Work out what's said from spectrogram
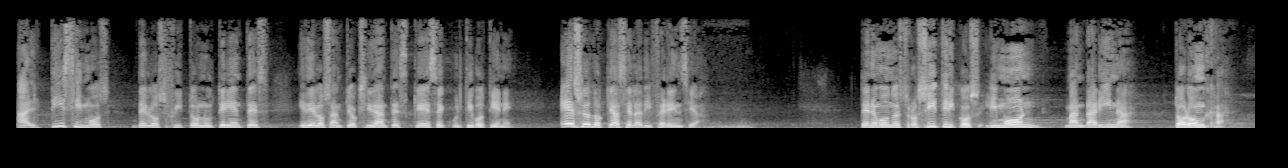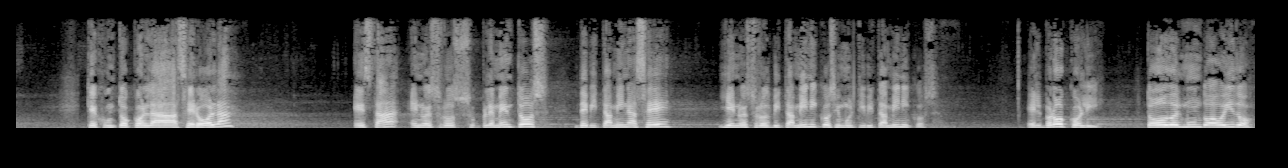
altísimos de los fitonutrientes y de los antioxidantes que ese cultivo tiene. Eso es lo que hace la diferencia. Tenemos nuestros cítricos, limón, mandarina, toronja, que junto con la acerola está en nuestros suplementos de vitamina C y en nuestros vitamínicos y multivitamínicos. El brócoli, todo el mundo ha oído,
